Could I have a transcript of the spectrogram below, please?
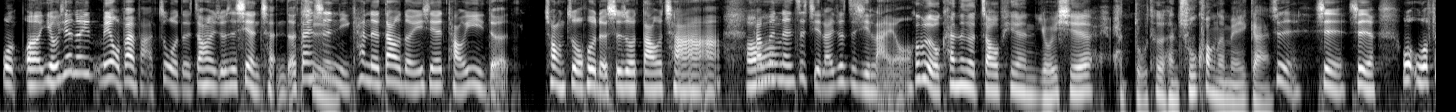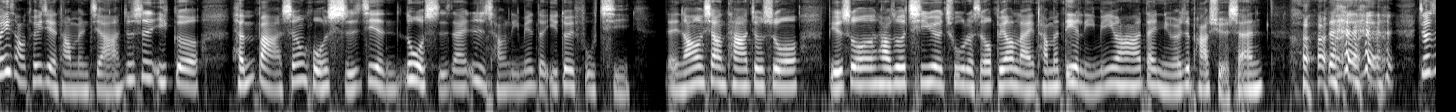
我呃有一些东西没有办法做的，当然就是现成的。但是是你看得到的一些陶艺的创作，或者是说刀叉啊，哦他们能自己来就自己来哦。会不会我看那个照片有一些很独特、很粗犷的美感？是是是，我我非常推荐他们家，就是一个很把生活实践落实在日常里面的一对夫妻。对，然后像他就说，比如说他说七月初的时候不要来他们店里面，因为他带女儿去爬雪山。对，就是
